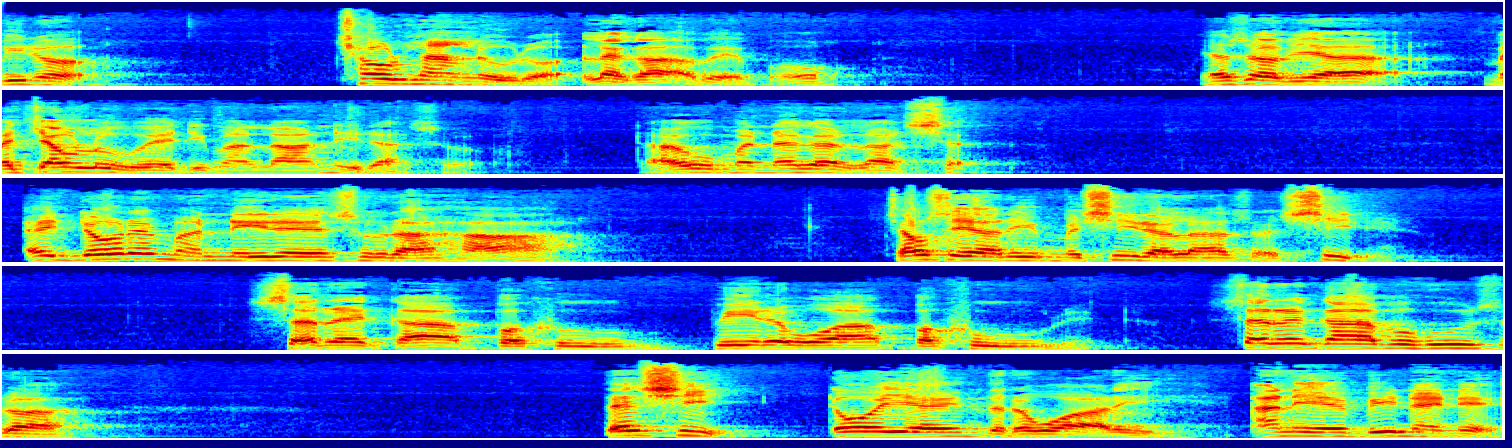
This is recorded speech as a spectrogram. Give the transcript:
ပြီးတော့6လှမ်းလို့တော့အလကားပဲပေါ့ရသော်ဗျာ မကြောက်လို့ပဲဒီမှာလာနေတာဆိုဒါကိုမနက်ကလာဆက်အဲ့တောထဲမှာနေတယ်ဆိုတာဟာကြောက်စရာတွေမရှိရလားဆိုရှိတယ်စရကဘဟုဘေရဝဘဟုတဲ့စရကဘဟုဆိုတာတက်ရှိတောရိုင်းတရဝတွေအန္တရာယ်ပေးနိုင်တဲ့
